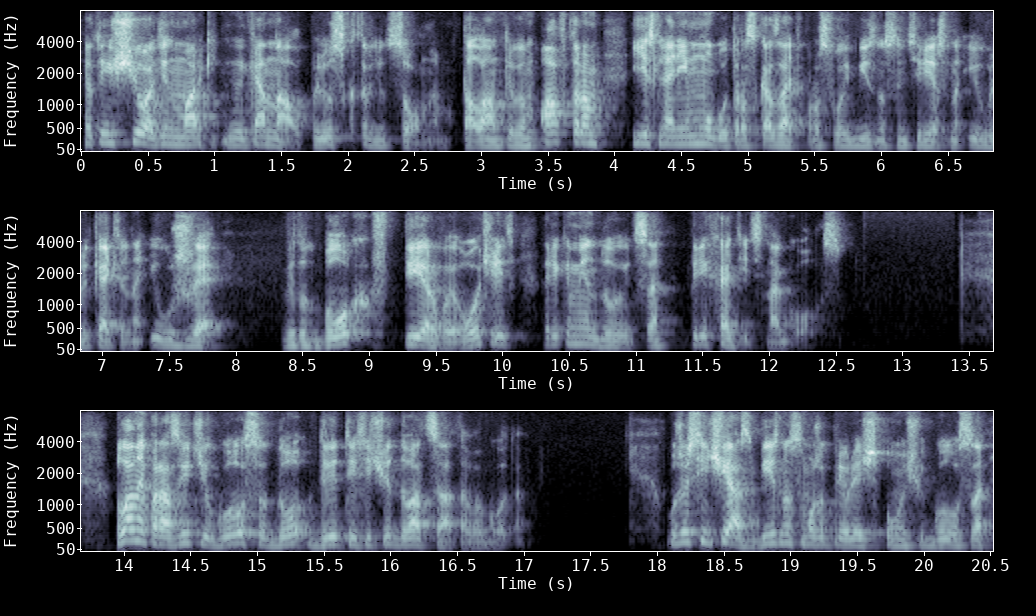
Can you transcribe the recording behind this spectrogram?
Это еще один маркетинговый канал, плюс к традиционным, талантливым авторам, если они могут рассказать про свой бизнес интересно и увлекательно и уже ведут блог, в первую очередь рекомендуется переходить на голос. Планы по развитию голоса до 2020 года. Уже сейчас бизнес может привлечь с помощью голоса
